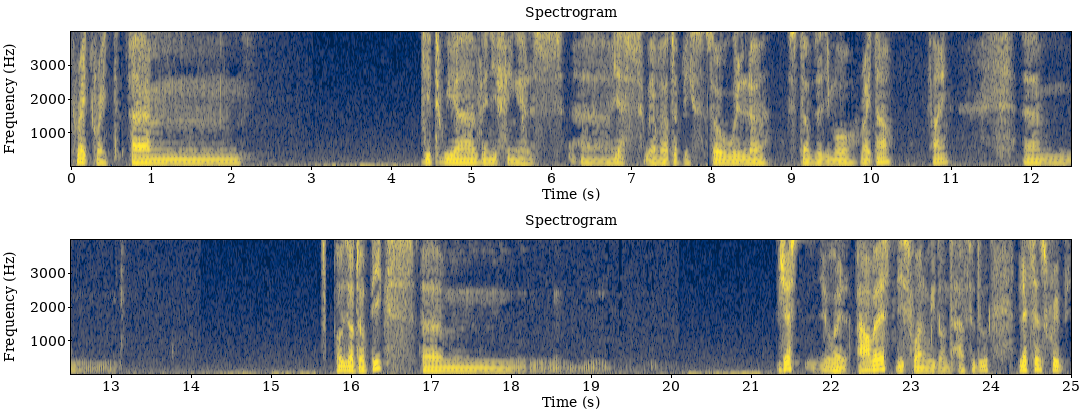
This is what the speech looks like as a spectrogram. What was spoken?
Great, great. Um, did we have anything else? Uh, yes, we have other topics. So we'll uh, stop the demo right now. Fine. Um, other topics. Um, just well harvest this one we don't have to do let's encrypt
